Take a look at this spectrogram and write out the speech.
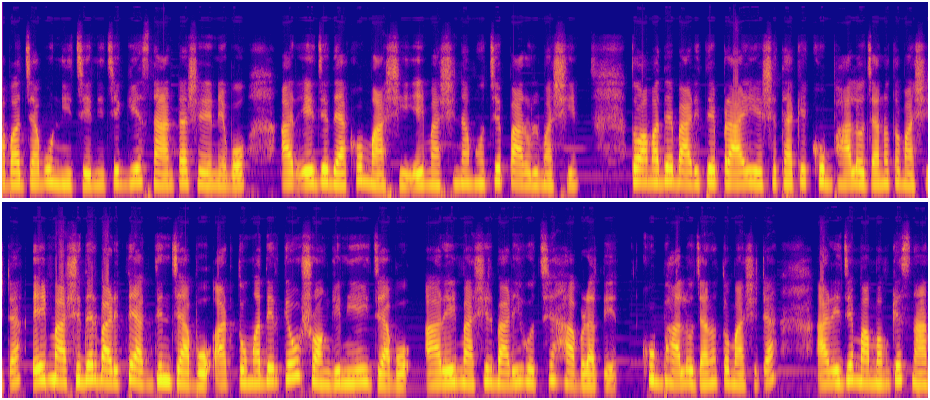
আবার যাব নিচে নিচে গিয়ে স্নানটা সেরে নেব। আর এই যে দেখো মাসি, এই মাসির নাম হচ্ছে পারুল মাসি। তো আমাদের বাড়িতে প্রায় এসে থাকে খুব ভালো, জানো তো মাসিটা? এই মাসিদের বাড়িতে একদিন যাব আর তোমাদেরকেও সঙ্গে নিয়েই যাব। আর এই মাসির বাড়ি হচ্ছে হাবড়াতে। খুব ভালো, জানো তো মাসিটা? আর এই যে মামামকে স্নান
